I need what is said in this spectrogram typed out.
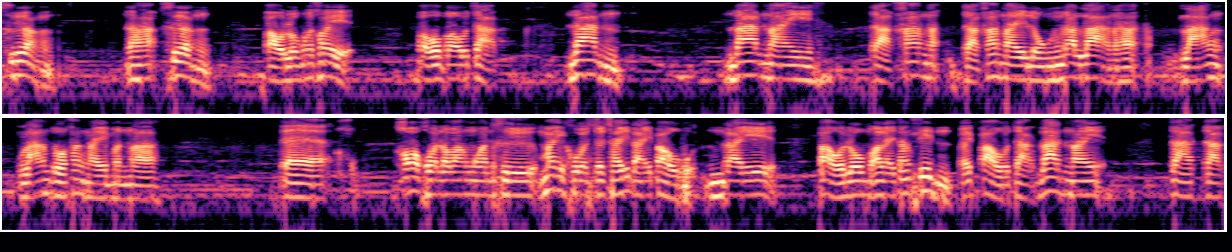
เครื่องนะฮะเครื่องเป่าลมค่อยๆเป่าเบาๆจากด้านด้านใน จากข้างจากข้างในลงด้านล่างนะฮะล้างล้างตัวข้างในมันมา แต่ข้อควรระวังมันคือ ไม่ควรจะใช้ไดเป่าไดเป่าลมอะไรทั้งสิ้น ไปเป่าจากด้านใน จากจาก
